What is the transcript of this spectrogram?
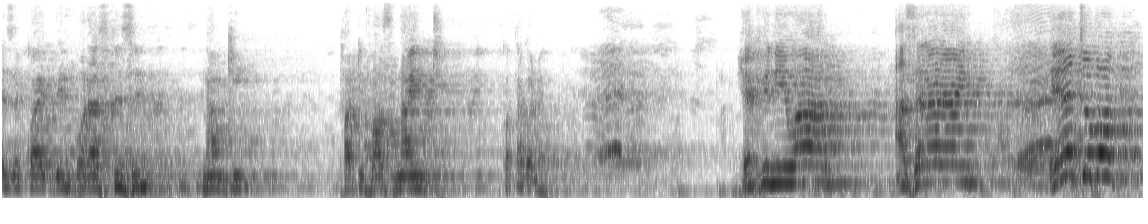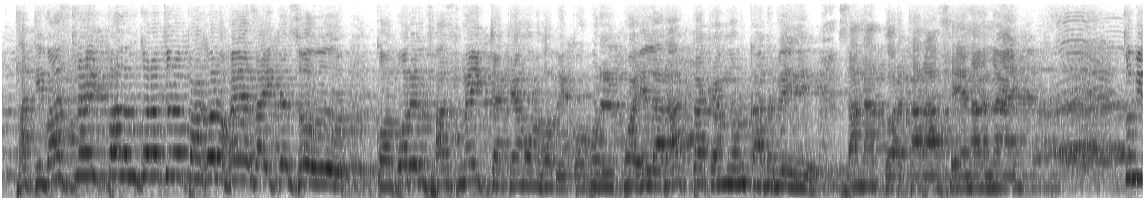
এই যে কয়েকদিন পর আসতেছে, নাম কি? থার্টি ফার্স্ট নাইট কথা বলে হ্যাপি নিউ ইয়ার আছে না নাই? এ যুবক থার্টি ফার্স্ট নাইট পালন করার জন্য পাগল হয়ে যাইতেছ। কবরের ফার্স্ট নাইটটা কেমন হবে? কবরের পয়লা রাতটা কেমন কাটবে? জানার দরকার আছে না নাই? তুমি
